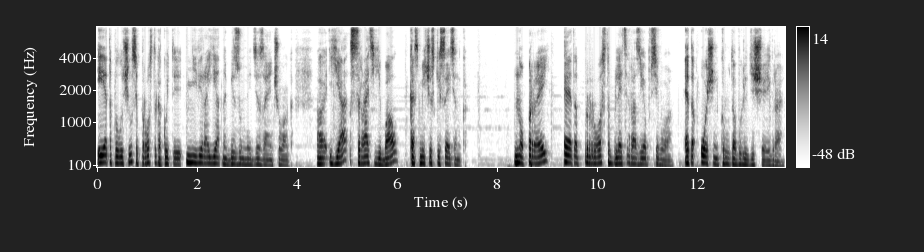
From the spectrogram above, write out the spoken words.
И это получился просто какой-то невероятно безумный дизайн, чувак. Э, Я срать ебал космический сеттинг. Но Prey — это просто, блядь, разъеб всего. Это очень круто выглядящая игра.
